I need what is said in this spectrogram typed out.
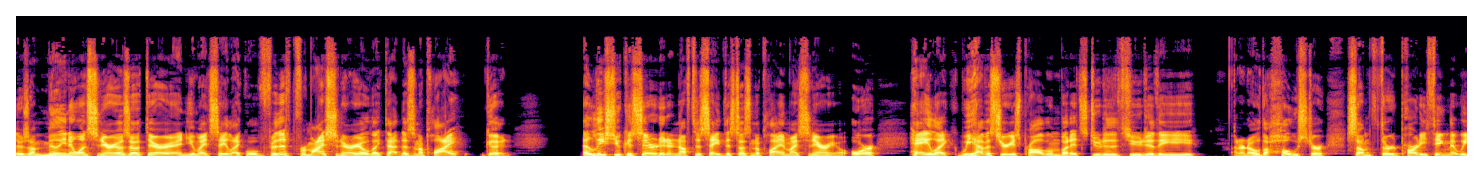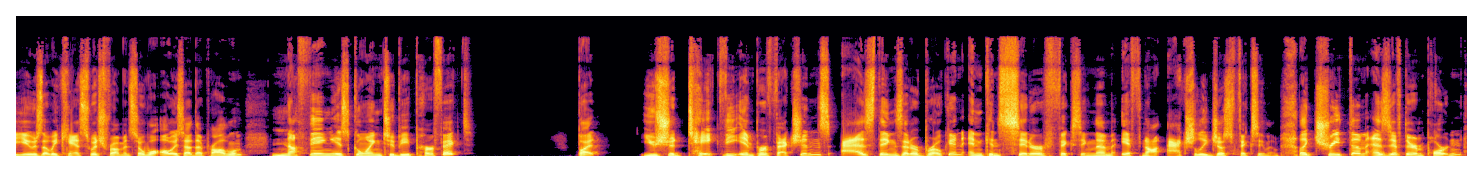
there's a million and one scenarios out there, and you might say, like, well, for this for my scenario, like that doesn't apply. Good. At least you considered it enough to say this doesn't apply in my scenario. Or hey like we have a serious problem but it's due to the due to the i don't know the host or some third party thing that we use that we can't switch from and so we'll always have that problem. Nothing is going to be perfect but you should take the imperfections as things that are broken and consider fixing them if not actually just fixing them. Like treat them as if they're important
